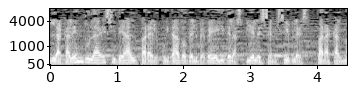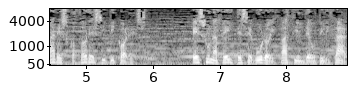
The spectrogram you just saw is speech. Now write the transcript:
La caléndula es ideal para el cuidado del bebé y de las pieles sensibles, para calmar escozores y picores. Es un aceite seguro y fácil de utilizar,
